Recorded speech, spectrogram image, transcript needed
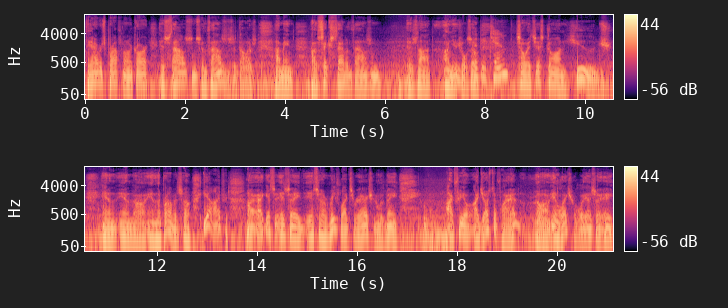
the average profit on a car is thousands and thousands of dollars. I mean, uh, six, 7,000 is not unusual. So, Could be ten. so it's just gone huge in in uh, in the profit. So yeah, I I guess it's a it's a reflex reaction with me. I feel I justify it uh, intellectually. I say, hey,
